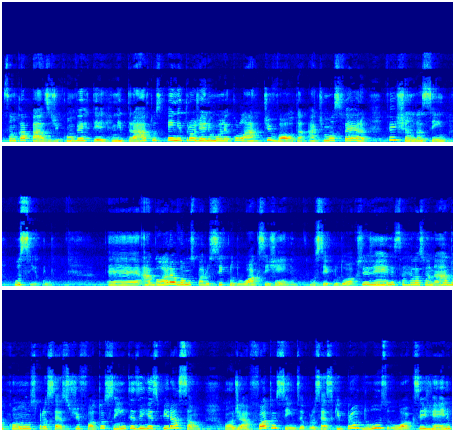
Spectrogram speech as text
são capazes de converter nitratos em nitrogênio molecular de volta à atmosfera, fechando assim o ciclo. É, agora vamos para o ciclo do oxigênio. O ciclo do oxigênio está relacionado com os processos de fotossíntese e respiração, onde a fotossíntese é o processo que produz o oxigênio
